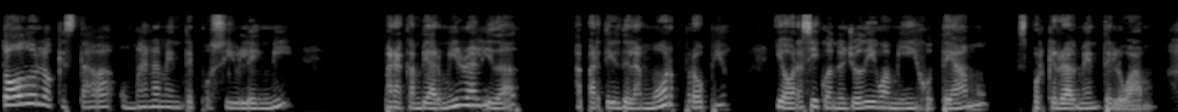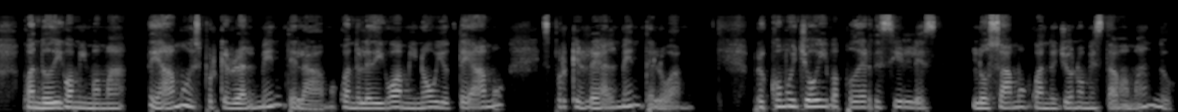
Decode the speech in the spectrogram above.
todo lo que estaba humanamente posible en mí para cambiar mi realidad a partir del amor propio. Y ahora sí, cuando yo digo a mi hijo, te amo, es porque realmente lo amo. Cuando digo a mi mamá, te amo, es porque realmente la amo. Cuando le digo a mi novio, te amo, es porque realmente lo amo. Pero ¿cómo yo iba a poder decirles, los amo cuando yo no me estaba amando?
